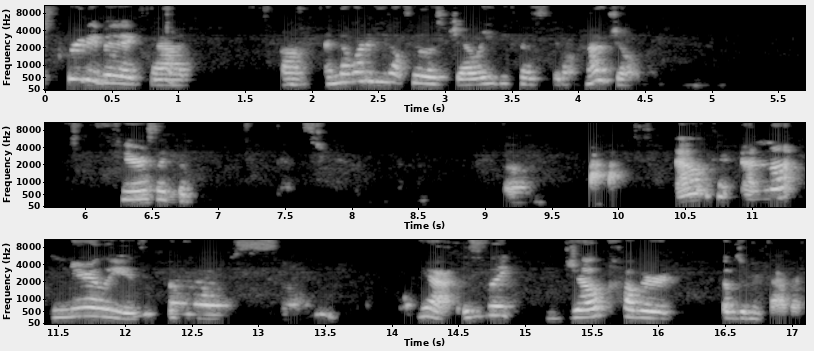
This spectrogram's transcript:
a pretty big pad. Um, and no wonder you don't feel as jelly because they don't have gel. Here's like the um, oh, okay, and not nearly yeah, it's like gel covered absorbent fabric.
